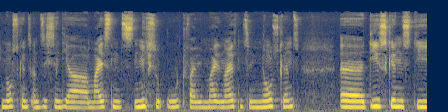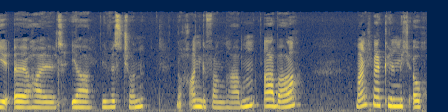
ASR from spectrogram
No-Skins an sich sind ja meistens nicht so gut, weil meistens sind die No-Skins äh, die Skins, die äh, halt, ja, ihr wisst schon, noch angefangen haben. Aber manchmal killen mich auch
